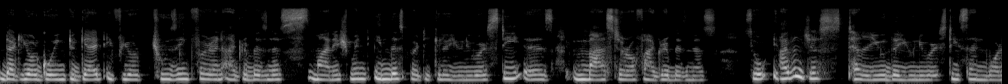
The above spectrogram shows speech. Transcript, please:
that you're going to get if you're choosing for an agribusiness management in this particular university is Master of Agribusiness. So I will just tell you the universities and what,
